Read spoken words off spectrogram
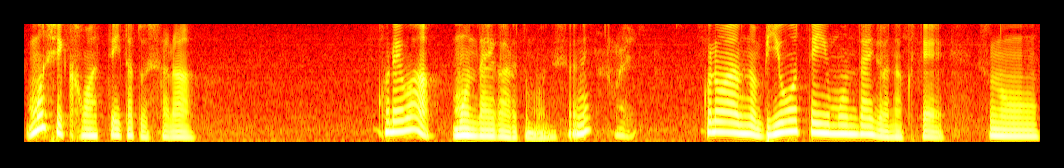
もし変わっていたとしたらこれは問題があると思うんですよね。はいこれはあの美容っていう問題ではなくてその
